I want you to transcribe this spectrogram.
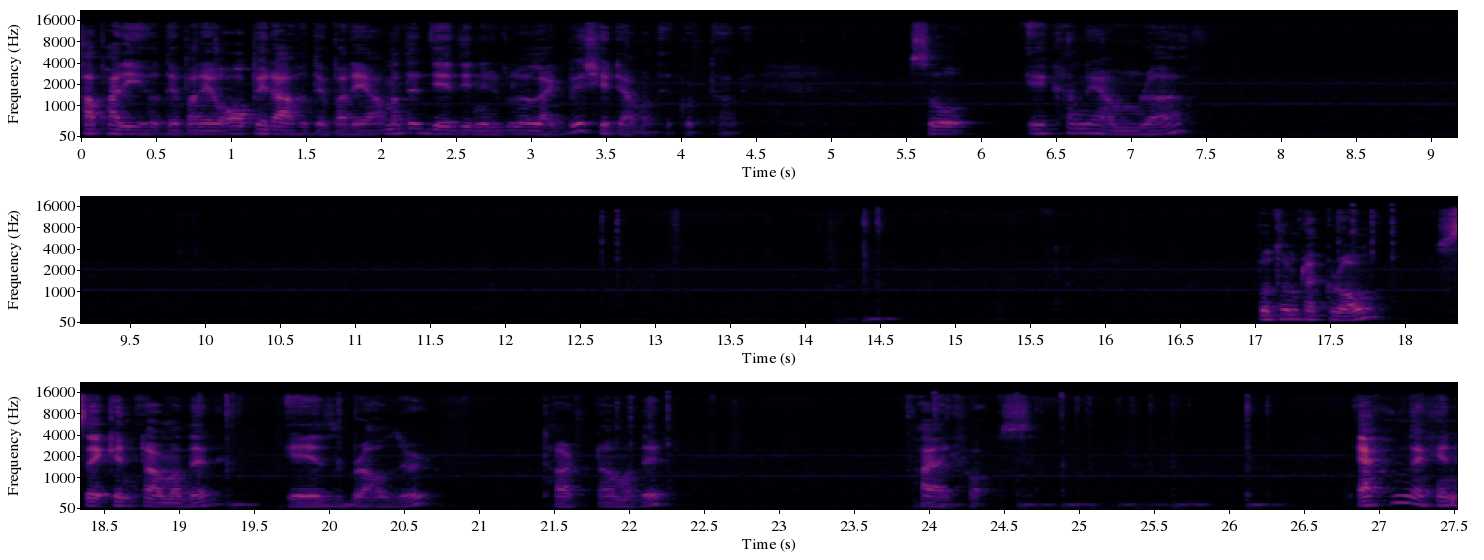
সাফারি হতে পারে অপেরা হতে পারে, আমাদের যে জিনিসগুলো লাগবে সেটা আমাদের করতে হবে। সো এখানে আমরা প্রথমটা ক্রোম সেকেন্ডটা আমাদের এজ ব্রাউজার থার্ডটা আমাদের ফায়ারফক্স এখন দেখেন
